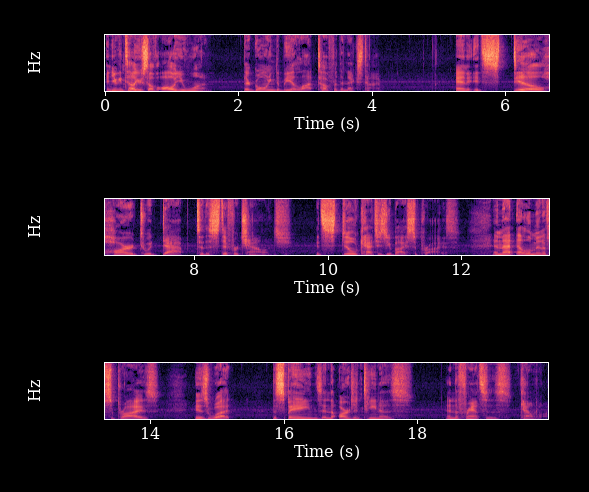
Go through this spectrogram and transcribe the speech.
And you can tell yourself all you want. They're going to be a lot tougher the next time. And it's still hard to adapt to the stiffer challenge. It still catches you by surprise. And that element of surprise is what the Spains and the Argentinas and the Frances count on.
